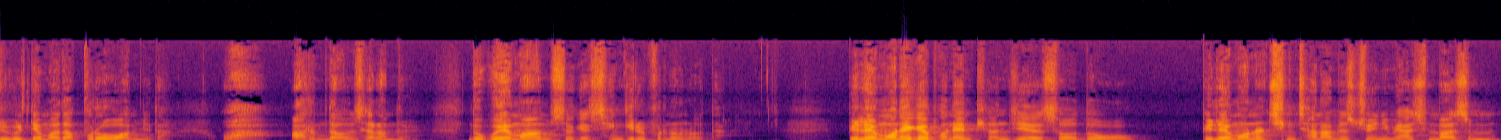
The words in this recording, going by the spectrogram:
읽을 때마다 부러워합니다. 와, 아름다운 사람들. 누구의 마음속에 생기를 불어넣었다. 빌레몬에게 보낸 편지에서도 빌레몬을 칭찬하면서 주님이 하신 말씀,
